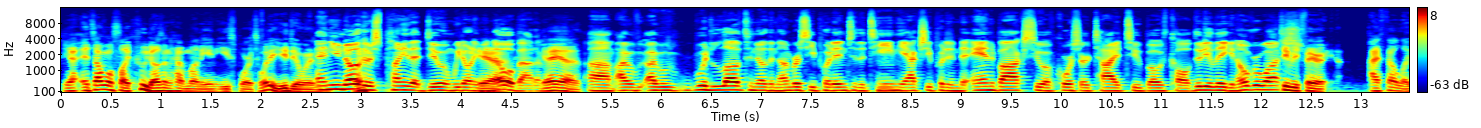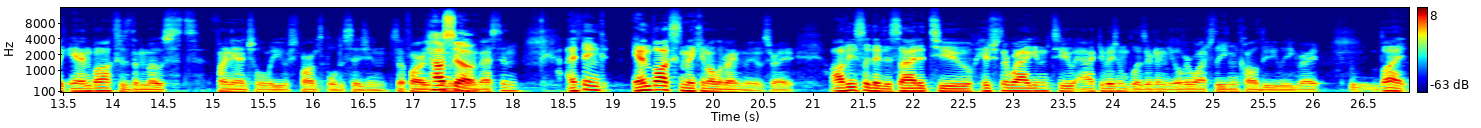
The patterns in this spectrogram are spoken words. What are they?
Yeah, it's almost like who doesn't have money in esports? What are you doing? and you know, there's plenty that do, and we don't even Yeah. know about them. Yeah, yeah. Um, I, I would love to know the numbers he put into the team. Mm. He actually put into Andbox, who of course are tied to both Call of Duty League and Overwatch. To be fair, I felt like Andbox is the most financially responsible decision so far as How so? to invest in. I think Andbox is making all the right moves, right? Obviously, they've decided to hitch their wagon to Activision Blizzard and the Overwatch League and Call of Duty League, right? But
